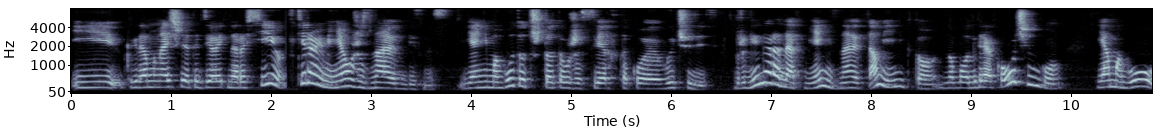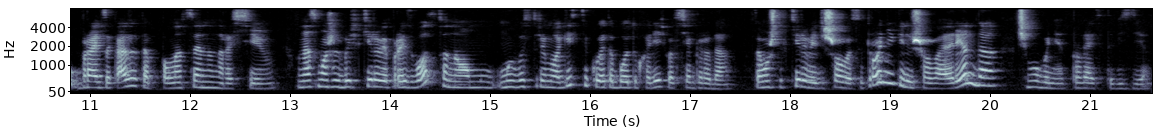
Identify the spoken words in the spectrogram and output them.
И когда мы начали это делать на Россию, в Кирове меня уже знают бизнес. Я не могу тут что-то уже сверх такое вычудить. В других городах меня не знают, там я никто. Но благодаря коучингу я могу брать заказы это полноценно на Россию. У нас может быть в Кирове производство, но мы выстроим логистику, и это будет уходить во все города. Потому что в Кирове дешевые сотрудники, дешевая аренда. Почему бы не отправлять это везде?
